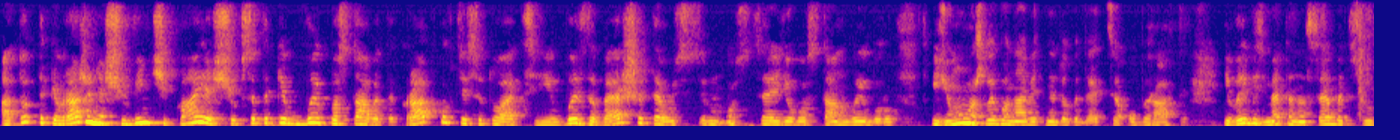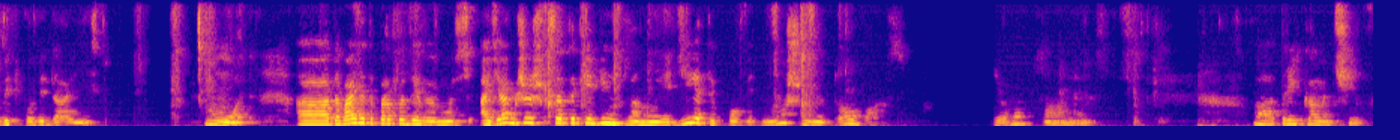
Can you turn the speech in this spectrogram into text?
А тут таке враження, що він чекає, що все-таки ви поставите крапку в цій ситуації, ви завершите ось, ось цей його стан вибору, і йому, можливо, навіть не доведеться обирати. І ви візьмете на себе цю відповідальність. От. А, Давайте тепер подивимось, а як же ж все-таки він планує діяти по відношенню до вас? Його плани. Трійка мечів.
